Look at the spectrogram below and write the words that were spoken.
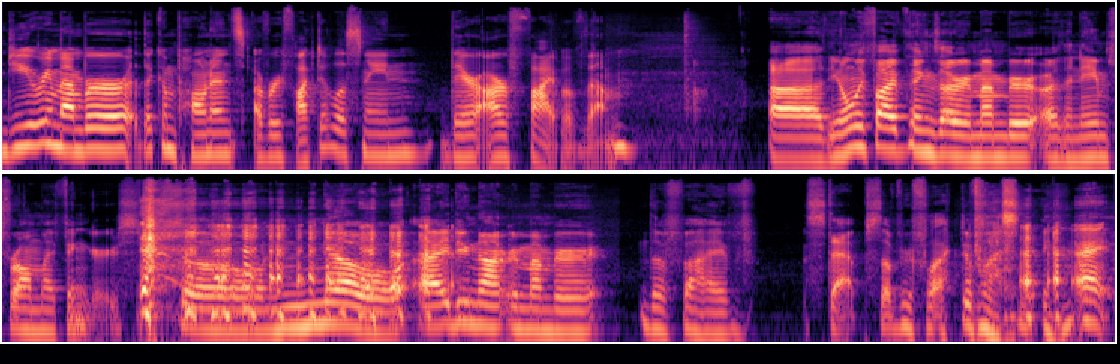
Do you remember the components of reflective listening? There are five of them. Uh, the only five things I remember are the names for all my fingers. So, no, I do not remember the five steps of reflective listening. all right.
